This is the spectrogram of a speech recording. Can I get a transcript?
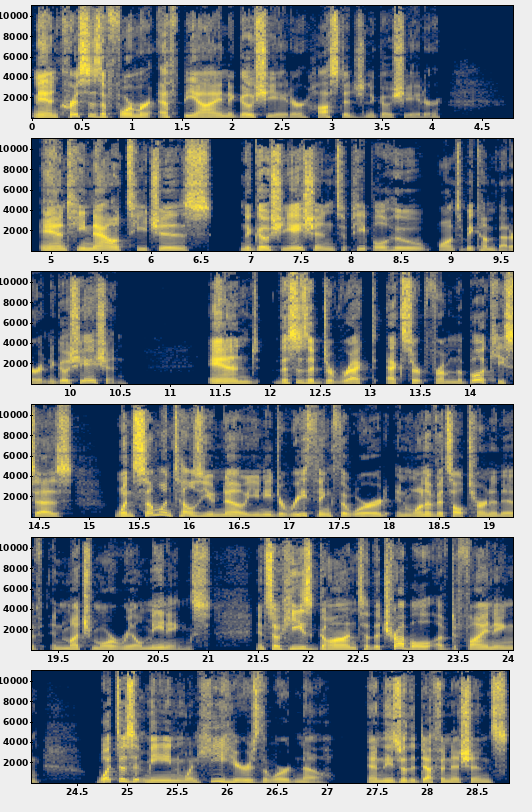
And Chris is a former FBI negotiator, hostage negotiator, and he now teaches negotiation to people who want to become better at negotiation. And this is a direct excerpt from the book. He says, when someone tells you no, you need to rethink the word in one of its alternative and much more real meanings. And so he's gone to the trouble of defining what does it mean when he hears the word no? And these are the definitions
